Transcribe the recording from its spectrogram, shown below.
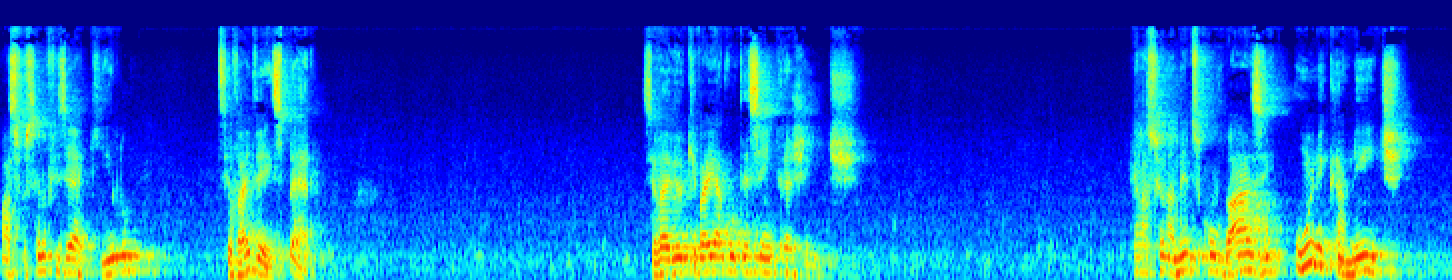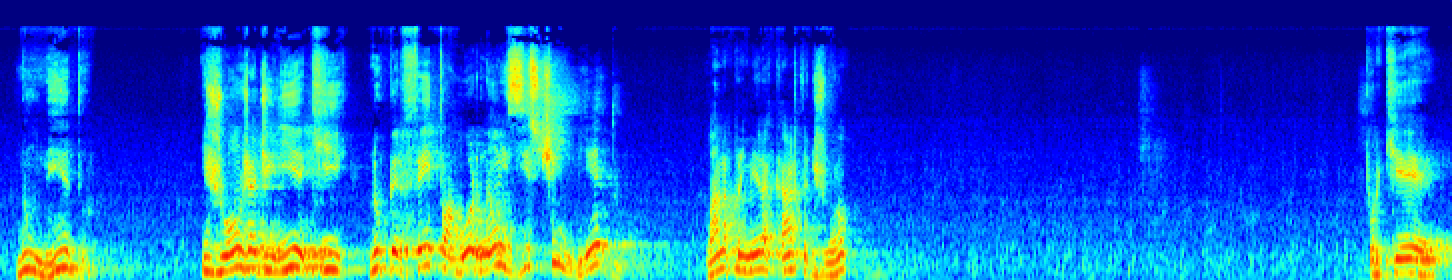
Mas se você não fizer aquilo, você vai ver, espera. Você vai ver o que vai acontecer entre a gente. Relacionamentos com base unicamente no medo. E João já diria que no perfeito amor não existe medo lá na primeira carta de João. Porque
